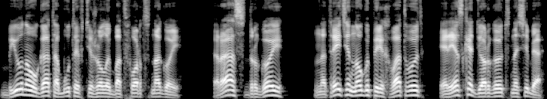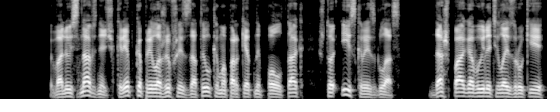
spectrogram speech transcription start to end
Бью наугад, обутый в тяжелый ботфорд ногой. Раз, другой, на третий ногу перехватывают и резко дергают на себя. Валюсь навзничь, крепко приложившись затылком о паркетный пол так, что искры из глаз. Да шпага вылетела из руки,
